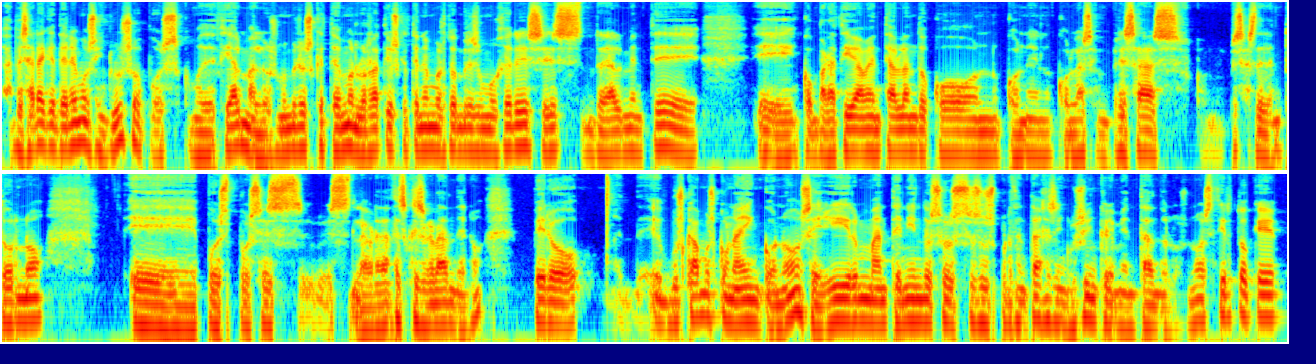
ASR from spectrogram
a pesar de que tenemos incluso, pues como decía Alma, los números que tenemos, los ratios que tenemos de hombres y mujeres es realmente, eh, comparativamente hablando con, con, con, las empresas, empresas del entorno, eh, pues, pues es, la verdad es que es grande, ¿no? Pero eh, buscamos con AINCO, ¿no? Seguir manteniendo esos, esos porcentajes, incluso incrementándolos, ¿no? Es cierto que,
